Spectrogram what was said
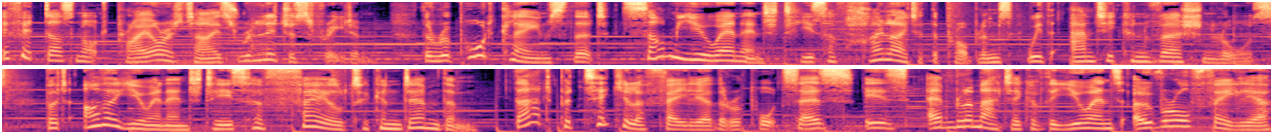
if it does not prioritize religious freedom. The report claims that some UN entities have highlighted the problems with anti conversion laws, but other UN entities have failed to condemn them. That particular failure, the report says, is emblematic of the UN's overall failure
